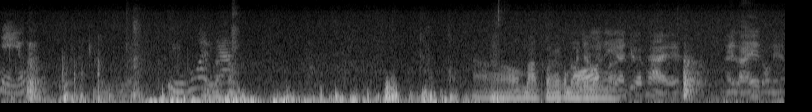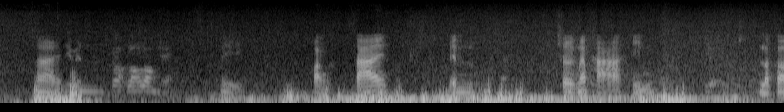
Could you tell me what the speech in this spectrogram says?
เหวหิวด้วยเหมือนกัน อ้าว บางคนก็กำลังจะลงอ๋อมานี่ไที่เขาถ่ายไฮไลท์ตรงเนี้ยใช่ที่เป็นก็ล่องๆเนี่ยนี่ฝั่งซ้ายเป็นเชิงหน้าผาหิน แล้วก็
